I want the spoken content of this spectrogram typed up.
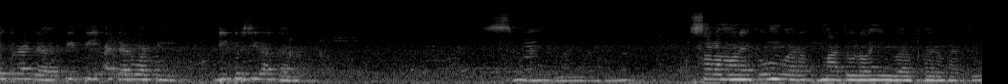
Dr. Anda Titi Andarwati dipersilahkan. Assalamualaikum warahmatullahi wabarakatuh.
